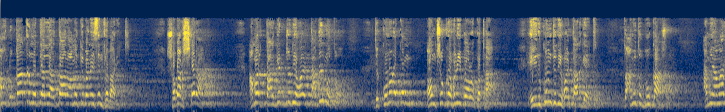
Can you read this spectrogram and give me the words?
মখলুকাতের মধ্যে আল্লাহ তাল আমাকে বানাইছেন ফেভারিট সবার সেরা। আমার টার্গেট যদি হয় তাদের মতো, যে কোনো রকম অংশগ্রহণই বড় কথা। এইরকম যদি হয় টার্গেট তো আমি তো বোকা আসো আমি আমার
